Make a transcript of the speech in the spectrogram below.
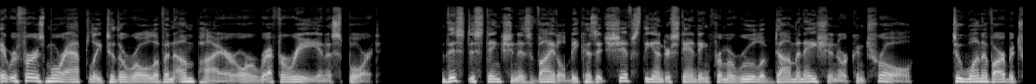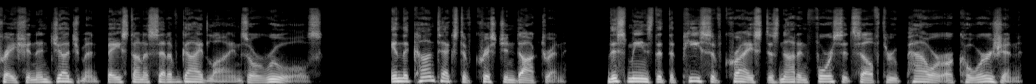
It refers more aptly to the role of an umpire or referee in a sport. This distinction is vital because it shifts the understanding from a rule of domination or control to one of arbitration and judgment based on a set of guidelines or rules. In the context of Christian doctrine, this means that the peace of Christ does not enforce itself through power or coercion,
